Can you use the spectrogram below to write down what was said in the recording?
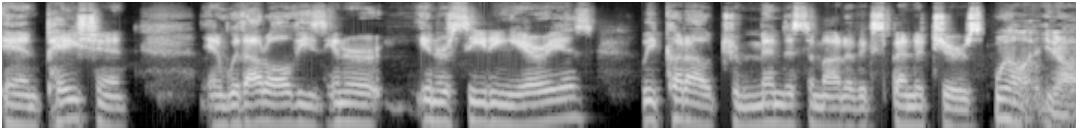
and patient and without all these inter interceding areas we cut out tremendous amount of expenditures. Well, you know,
